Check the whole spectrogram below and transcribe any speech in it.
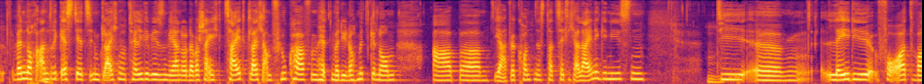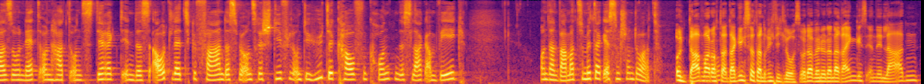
wenn noch andere Gäste jetzt im gleichen Hotel gewesen wären oder wahrscheinlich zeitgleich am Flughafen, hätten wir die noch mitgenommen. Aber ja, wir konnten es tatsächlich alleine genießen. Die ähm, Lady vor Ort war so nett und hat uns direkt in das Outlet gefahren, dass wir unsere Stiefel und die Hüte kaufen konnten. Das lag am Weg. Und dann waren wir zum Mittagessen schon dort. Und da war doch, da, da ging es doch dann richtig los, oder? Wenn du dann da reingehst in den Laden,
